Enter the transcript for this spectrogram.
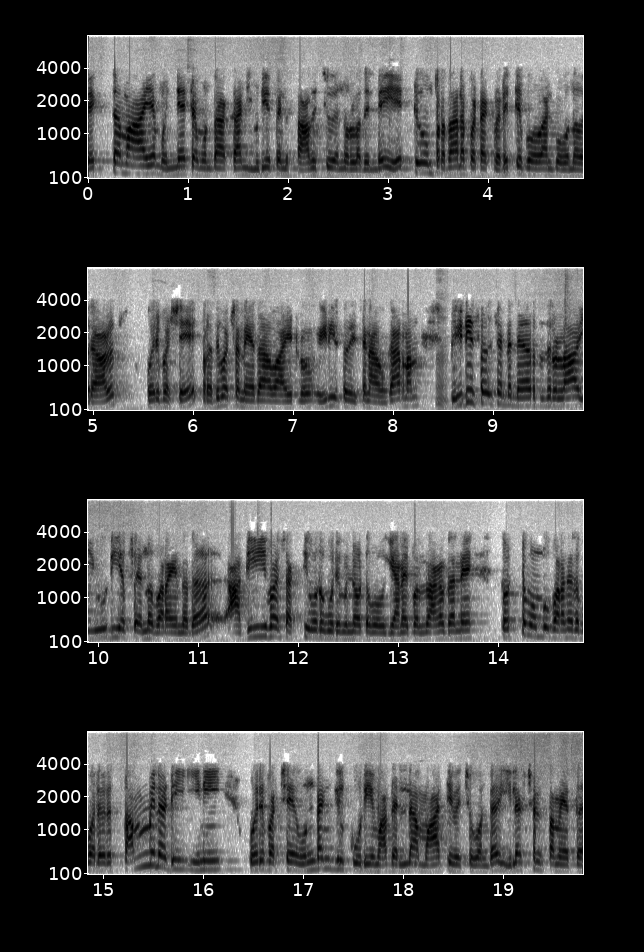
വ്യക്തമായ മുന്നേറ്റം ഉണ്ടാക്കാൻ യു ഡി എഫിന് സാധിച്ചു എന്നുള്ളതിന്റെ ഏറ്റവും പ്രധാനപ്പെട്ട ക്രെഡിറ്റ് പോകാൻ പോകുന്ന ഒരാൾ ഒരുപക്ഷെ പ്രതിപക്ഷ നേതാവായിട്ടുള്ള വി ഡി സതീശനാകും കാരണം വി ഡി സതീശന്റെ നേതൃത്വത്തിലുള്ള യു ഡി എഫ് എന്ന് പറയുന്നത് അതീവ ശക്തിയോടുകൂടി മുന്നോട്ട് പോവുകയാണ്. ഇപ്പോൾ താങ്കൾ തന്നെ തൊട്ടു മുമ്പ് പറഞ്ഞതുപോലെ ഒരു തമ്മിലടി ഇനി ഒരു പക്ഷേ ഉണ്ടെങ്കിൽ കൂടിയും അതെല്ലാം മാറ്റിവെച്ചുകൊണ്ട് ഇലക്ഷൻ സമയത്ത്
